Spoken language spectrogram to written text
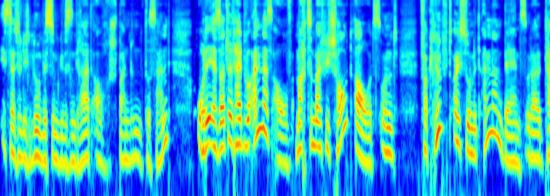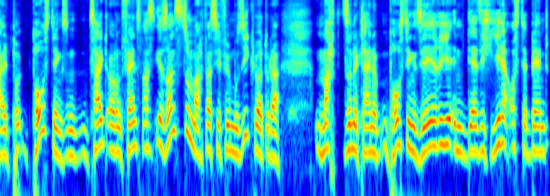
ist natürlich nur bis zu einem gewissen Grad auch spannend und interessant. Oder ihr sattelt halt woanders auf, macht zum Beispiel Shoutouts und verknüpft euch so mit anderen Bands oder teilt Postings und zeigt euren Fans, was ihr sonst so macht, was ihr für Musik hört oder macht so eine kleine Posting-Serie, in der sich jeder aus der Band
